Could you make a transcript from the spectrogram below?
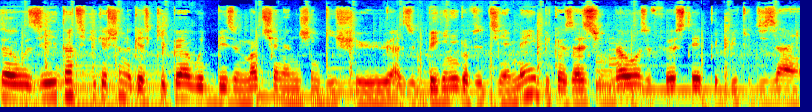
So the identification of gatekeeper would be the most challenging issue at the beginning of the DMA because, as you know, the first step would be to design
